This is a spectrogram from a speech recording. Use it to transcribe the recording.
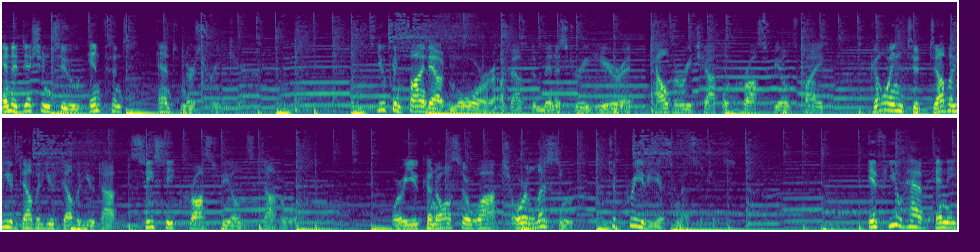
in addition to infant and nursery care. You can find out more about the ministry here at Calvary Chapel Crossfields by going to www.cccrossfields.org, where you can also watch or listen to previous messages. If you have any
